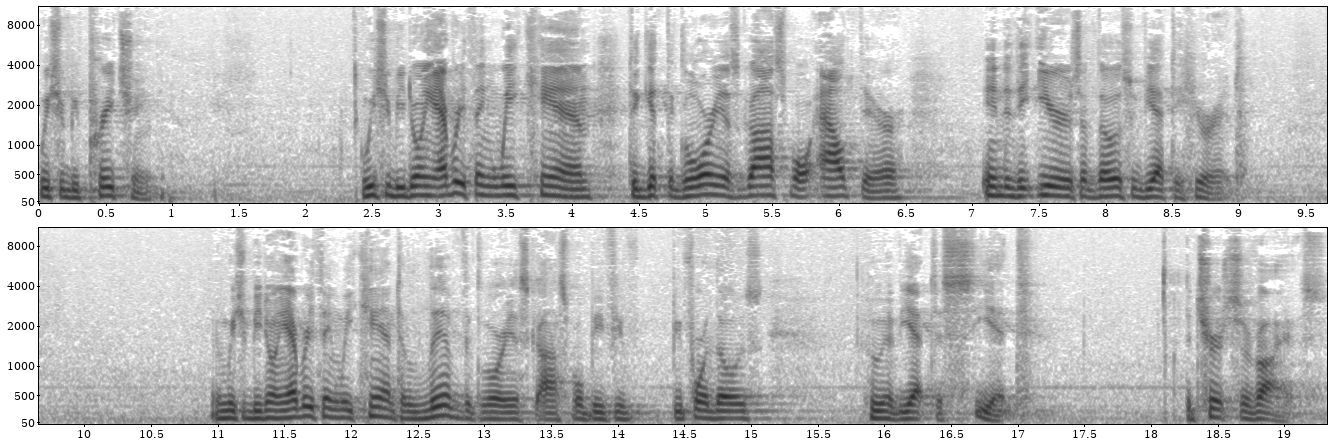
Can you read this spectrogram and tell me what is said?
We should be preaching. We should be doing everything we can to get the glorious gospel out there into the ears of those who've yet to hear it. And we should be doing everything we can to live the glorious gospel before those who have yet to see it. The church survives.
